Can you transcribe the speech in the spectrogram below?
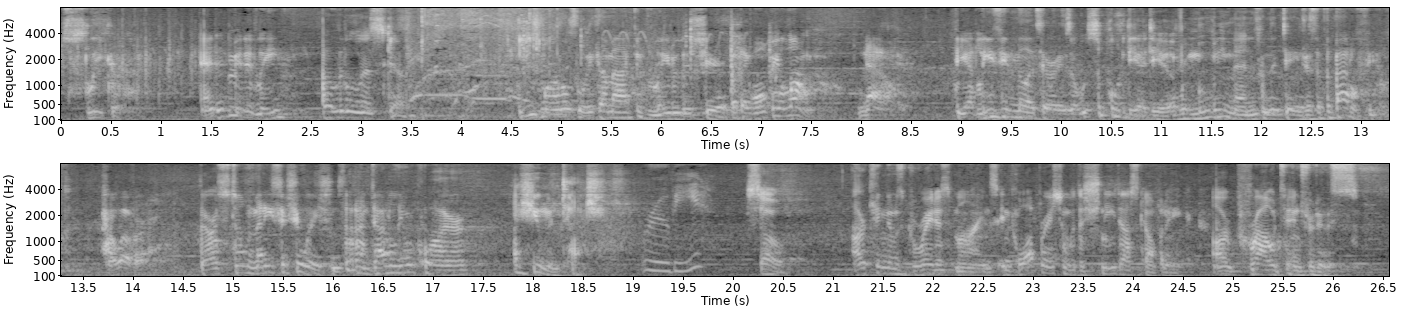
sleeker, and admittedly, a little less scary. These models will become active later this year, but they won't be alone. Now, the Atlesian military has always supported the idea of removing men from the dangers of the battlefield. However, there are still many situations that undoubtedly require a human touch. Ruby? So, our kingdom's greatest minds, in cooperation with the Schnee Dust Company, are proud to introduce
